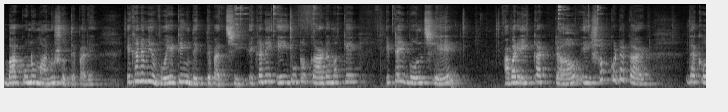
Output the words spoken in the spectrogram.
বা কোনো মানুষ হতে পারে। এখানে আমি ওয়েটিং দেখতে পাচ্ছি। এখানে এই দুটো কার্ড আমাকে এটাই বলছে আবার এই কার্ডটাও এই সব কটা কার্ড দেখো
